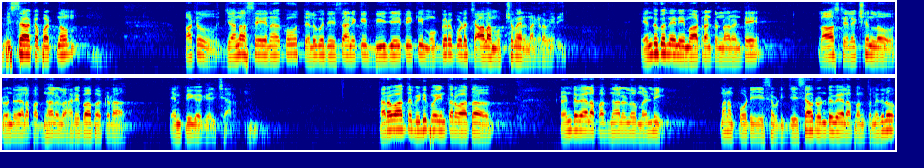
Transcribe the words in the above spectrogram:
విశాఖపట్నం అటు జనసేనకు తెలుగుదేశానికి బీజేపీకి ముగ్గురు కూడా చాలా ముఖ్యమైన నగరం ఇది. ఎందుకు నేను ఈ మాట అంటున్నానంటే లాస్ట్ ఎలక్షన్లో రెండు వేల పద్నాలుగులో హరిబాబు అక్కడ ఎంపీగా గెలిచారు. తర్వాత విడిపోయిన తర్వాత రెండు వేల పద్నాలుగులో మళ్ళీ మనం పోటీ చేసినప్పుడు చేశాం. రెండు వేల పంతొమ్మిదిలో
